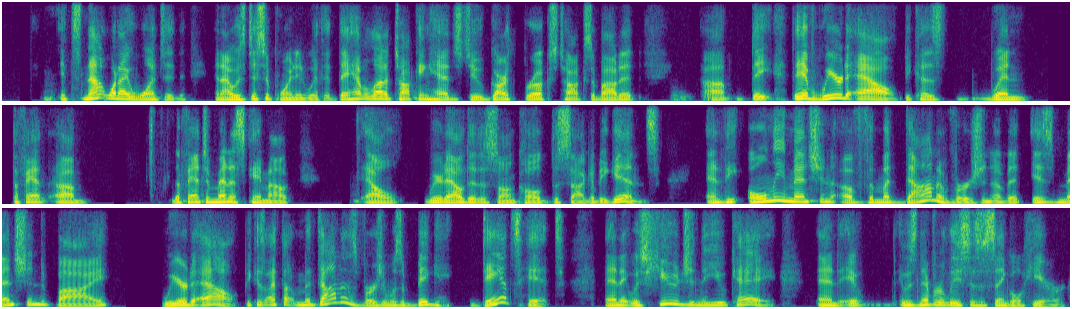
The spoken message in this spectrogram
it's not what I wanted, and I was disappointed with it. They have a lot of talking heads too. Garth Brooks talks about it. Uh, they they have Weird Al because when the fan um, the Phantom Menace came out, Al Weird Al did a song called "The Saga Begins," and the only mention of the Madonna version of it is mentioned by Weird Al because I thought Madonna's version was a big dance hit and it was huge in the UK and it it was never released as a single here.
